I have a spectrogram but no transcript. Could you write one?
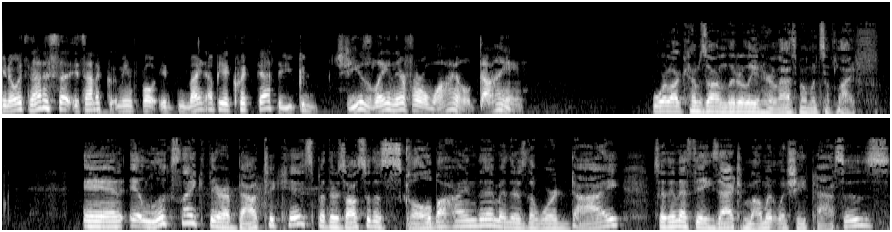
You know, it's not a. It's not a. I mean, it might not be a quick death. You could. She is laying there for a while, dying. Warlock comes on literally in her last moments of life. And it looks like they're about to kiss, but there's also the skull behind them, and there's the word die. So I think that's the exact moment when she passes.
